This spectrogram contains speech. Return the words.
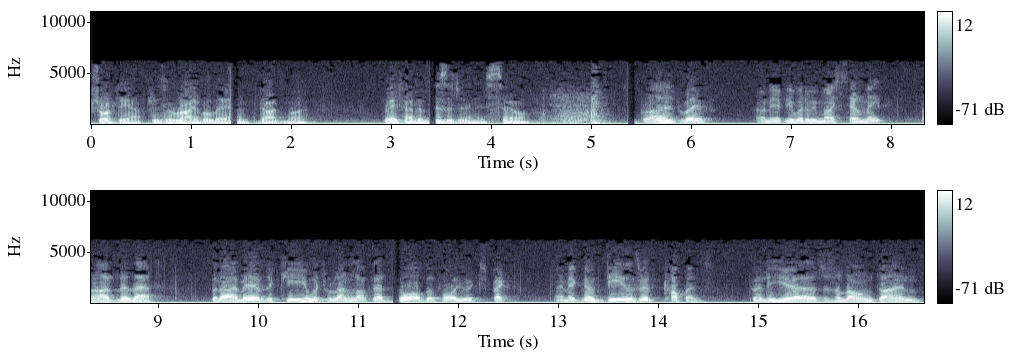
Shortly after his arrival there in Dartmoor, Rafe had a visitor in his cell. Surprised, Rafe? Only if you were to be my cellmate. Hardly that. But I may have the key which will unlock that door before you expect. I make no deals with coppers. Twenty years is a long time.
